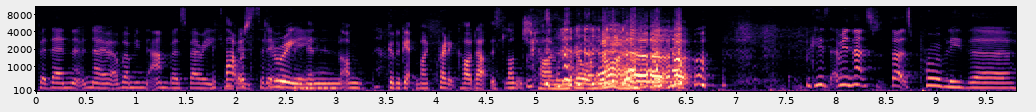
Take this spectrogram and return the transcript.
But then no, I mean Amber's very If that was convinced that three, be- then I'm going to get my credit card out this lunchtime and go online. because I mean that's that's probably the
